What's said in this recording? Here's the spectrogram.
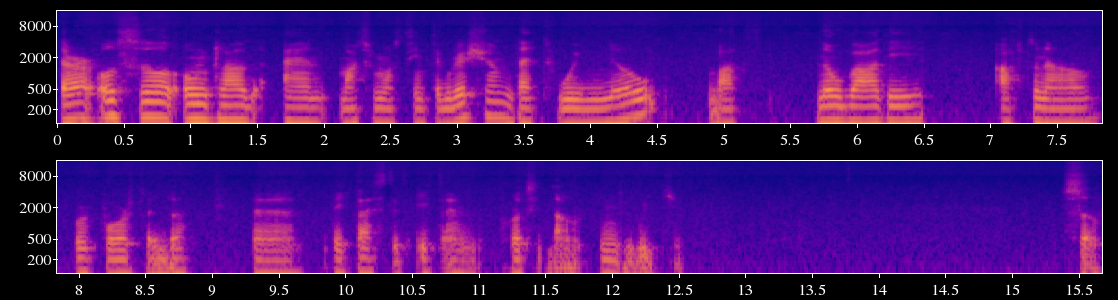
There are also OwnCloud and Mattermost integration that we know, but nobody up to now reported uh, they tested it and brought it down in the wiki. So,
